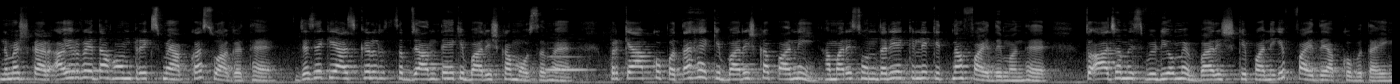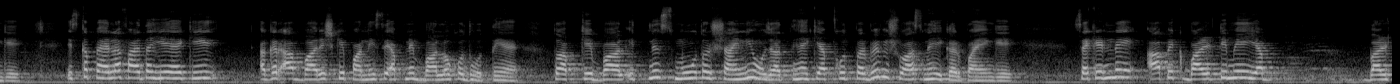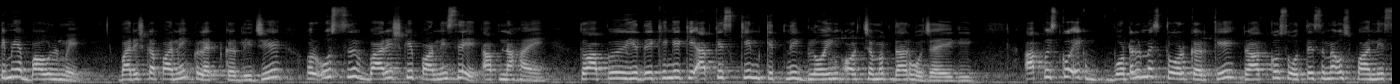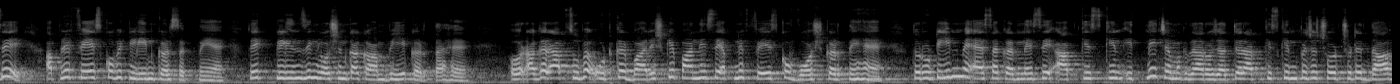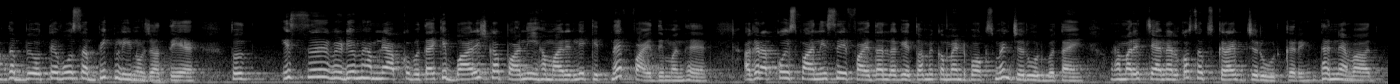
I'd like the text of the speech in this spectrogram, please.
नमस्कार, Ayurveda home tricks में आपका स्वागत है। जैसे कि आजकल सब जानते हैं कि बारिश का मौसम है, पर क्या आपको पता है कि बारिश का पानी हमारे सौंदर्य के लिए कितना फ़ायदेमंद है? तो आज हम इस वीडियो में बारिश के पानी के फ़ायदे आपको बताएँगे। इसका पहला फ़ायदा ये है कि अगर आप बारिश के पानी से अपने बालों को धोते हैं तो आपके बाल इतने स्मूथ और शाइनी हो जाते हैं कि आप खुद पर भी विश्वास नहीं कर पाएँगे। सेकेंडली, आप एक बाल्टी में या बाल्टी में या बाउल में बारिश का पानी कलेक्ट कर लीजिए और उस बारिश के पानी से आप नहाएँ। तो आप ये देखेंगे कि आपकी स्किन कितनी ग्लोइंग और चमकदार हो जाएगी। आप इसको एक बोतल में स्टोर करके रात को सोते समय उस पानी से अपने फेस को भी क्लीन कर सकते हैं। तो एक क्लिनजिंग लोशन का काम भी ये करता है। और अगर आप सुबह उठकर बारिश के पानी से अपने फेस को वॉश करते हैं तो रूटीन में ऐसा करने से आपकी स्किन इतनी चमकदार हो जाती है और आपकी स्किन पर जो छोटे छोटे दाग धब्बे होते हैं, वो सब भी क्लीन हो जाते हैं। तो इस वीडियो में हमने आपको बताया कि बारिश का पानी हमारे लिए कितने फ़ायदेमंद है। अगर आपको इस पानी से फ़ायदा लगे तो हमें कमेंट बॉक्स में ज़रूर बताएँ और हमारे चैनल को सब्सक्राइब ज़रूर करें। धन्यवाद।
